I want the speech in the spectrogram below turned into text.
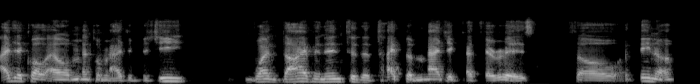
I just call it elemental magic, but she went diving into the type of magic that there is. So, Athena,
